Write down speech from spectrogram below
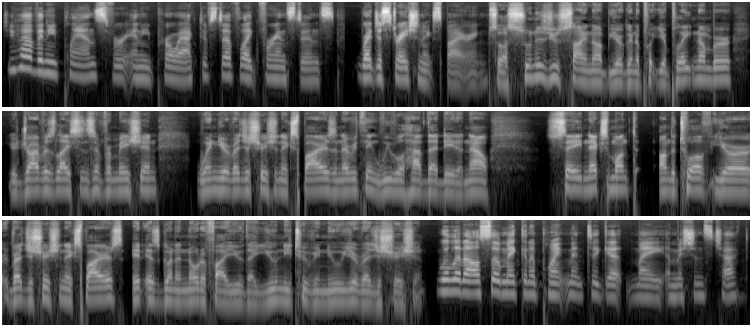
Do you have any plans for any proactive stuff, like, for instance, registration expiring? So as soon as you sign up, you're going to put your plate number, your driver's license information, when your registration expires and everything, we will have that data. Now, say next month on the 12th your registration expires, it is going to notify you that you need to renew your registration. Will it also make an appointment to get my emissions checked?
